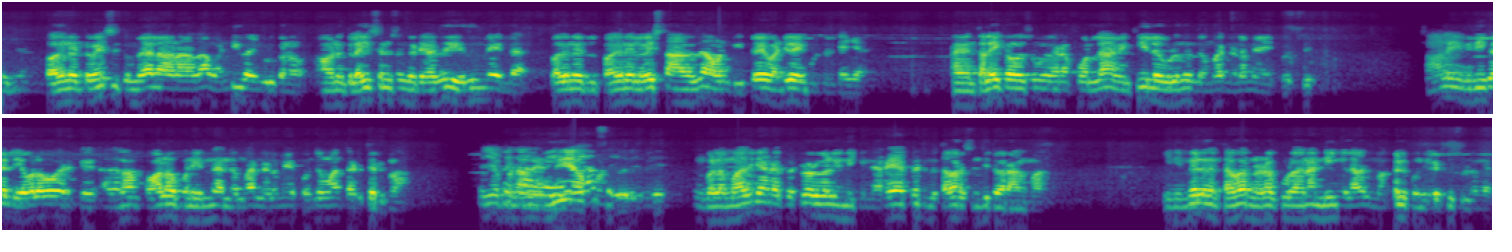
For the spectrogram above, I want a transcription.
தெரியாது. பதினெட்டு வயசுக்கு மேல ஆனாதான் வண்டி வாங்கி கொடுக்கணும். அவனுக்கு லைசன்ஸும் கிடையாது எதுவுமே இல்லை. பதினெட்டு பதினேழு வயசு தான் ஆகுது அவனுக்கு இப்பவே வண்டி வாங்கி கொடுத்துருக்கீங்க. அவன் தலைக்கவசம் வேற போடல அவன் கீழே விழுந்து இந்த மாதிரி நிலைமை ஆகி போச்சு. சாலை விதிகள் எவ்வளவோ இருக்கு. அதெல்லாம் ஃபாலோ பண்ணியிருந்தா இந்த மாதிரி நிலைமையை கொஞ்சமா தடுத்திருக்கலாம். ஐயா இப்ப நாங்க என்னையா பண்றது? உங்களை மாதிரியான பெற்றோர்கள் இன்னைக்கு நிறைய பேர் இந்த தவறை செஞ்சுட்டு வராங்கம்மா. இனிமேல் இந்த தவறு நடக்கூடாதுன்னா நீங்களாவது மக்களுக்கு கொஞ்சம் எடுத்து சொல்லுங்க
